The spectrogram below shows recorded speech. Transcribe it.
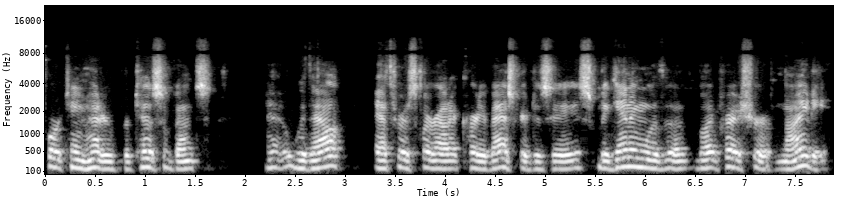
1,400 participants uh, without atherosclerotic cardiovascular disease, beginning with a blood pressure of 90,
